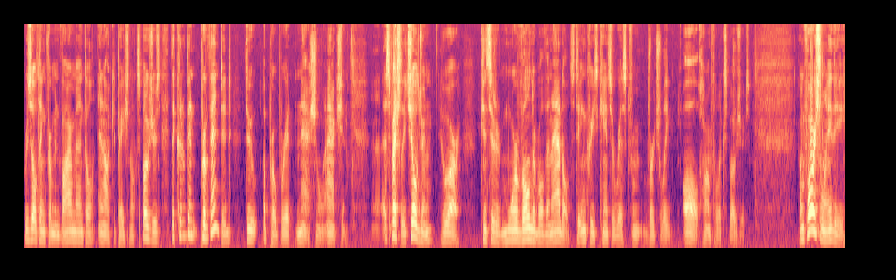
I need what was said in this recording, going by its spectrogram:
resulting from environmental and occupational exposures that could have been prevented through appropriate national action, uh, especially children, who are considered more vulnerable than adults to increased cancer risk from virtually all harmful exposures. Unfortunately, the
